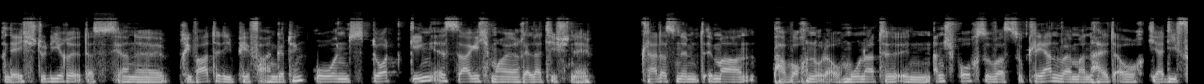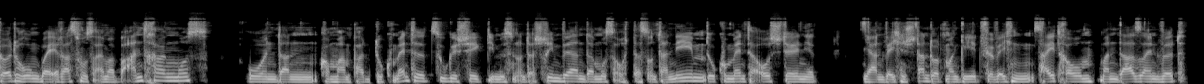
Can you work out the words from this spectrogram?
an der ich studiere. Das ist ja eine private, die PV in Göttingen. Und dort ging es, sage ich mal, relativ schnell. Klar, das nimmt immer ein paar Wochen oder auch Monate in Anspruch, sowas zu klären, weil man halt auch ja die Förderung bei Erasmus einmal beantragen muss. Und dann kommen ein paar Dokumente zugeschickt, die müssen unterschrieben werden. Da muss auch das Unternehmen Dokumente ausstellen, jetzt, ja, an welchen Standort man geht, für welchen Zeitraum man da sein wird.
